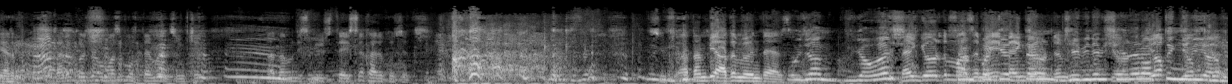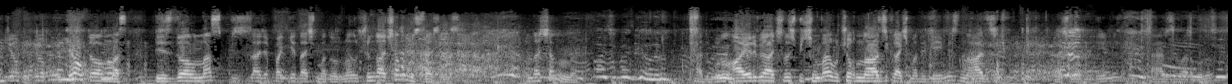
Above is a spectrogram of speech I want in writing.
Yani karı koca olması muhtemel çünkü adamın ismi üstteyse karı kocadır. Çünkü adam bir adım önde her zaman. Hocam yavaş. Ben gördüm Sen malzemeyi ben paketten gördüm. Cebine bir şeyler Gördüm. attın yok, gibi yok, yani. Yok yok yok bizde Yapma. olmaz. Bizde olmaz. Biz sadece paket açmada olmaz. Şunu da açalım isterseniz? Bunu da açalım mı? Aç bakalım. Hadi bunun ayrı bir açılış biçimi var. Bu çok nazik açma dediğimiz, nazik açma dediğimiz bir tarzı var bunun.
